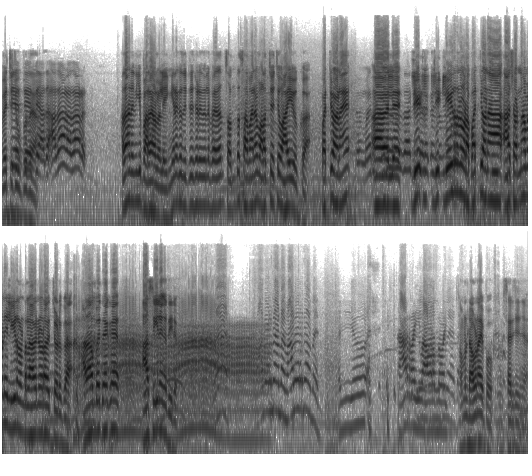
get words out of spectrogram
വെച്ച് ചൂപ്പുന്ന അതാണ് അതാണ്. അതാണ് എനിക്ക് പറയാനുള്ളത്. ഇങ്ങനൊക്കെ സിറ്റുവേഷൻ എടുക്കുന്നതിലും ഭേദം സ്വന്തം സാമാനം വളച്ചു വെച്ച് വായി വെക്കുക. പറ്റുവാണേ? ലീഡറിനോടാ പറ്റുവാണെ? ആ- ആ ഷൊണ്ണാമണി ലീഡർ ഉണ്ടല്ലോ അവനോട് വെച്ച് കൊടുക്കുക. അതാകുമ്പോഴത്തേക്ക് ആ സീനങ്ങ് തീരും. അയ്യോ. നമ്മൾ ഡൗൺ ആയിപ്പോ സംസാരിച്ചു കഴിഞ്ഞാ.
